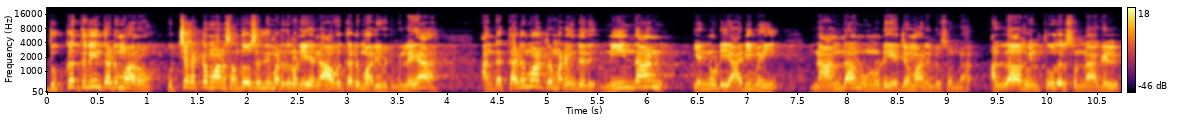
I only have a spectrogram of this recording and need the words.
துக்கத்திலையும் தடுமாறும். உச்சகட்டமான சந்தோஷத்தையும் மனிதனுடைய நாவு தடுமாறிவிடும் இல்லையா? அந்த தடுமாற்றம் அடைந்தது. நீதான் என்னுடைய அடிமை நான் தான் உன்னுடைய எஜமான் என்று சொன்னார். அல்லாஹுவின் தூதர் சொன்னார்கள்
